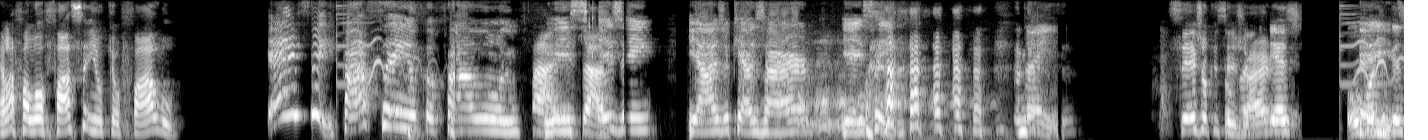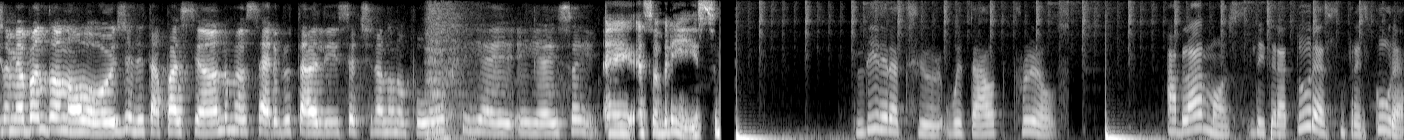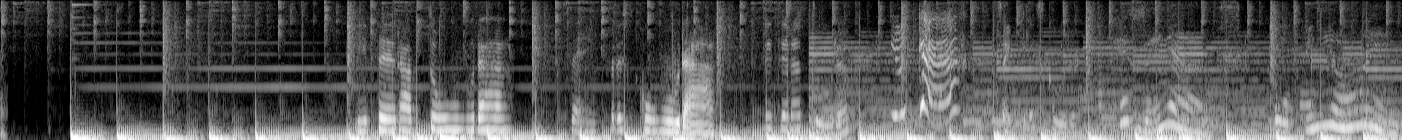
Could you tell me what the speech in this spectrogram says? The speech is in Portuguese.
Ela falou, façam o que eu falo. É isso aí, façam o que eu falo, ah, e sejam, e ajo que ajar, e é isso aí. é isso. Seja o que seja. O é português já me abandonou hoje, ele tá passeando, meu cérebro tá ali se atirando no puff, e é, e é isso aí. É, é sobre isso. Literature without frills. Hablamos literatura sem frescura. Literatura sem frescura. Literatura e o quê? Sem frescura. Resenhas, opiniões,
